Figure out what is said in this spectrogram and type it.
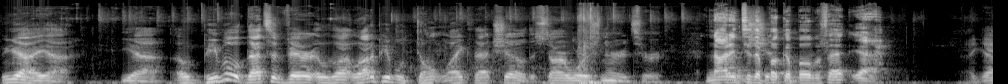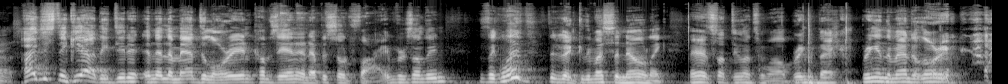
Yeah, yeah, yeah. Oh, people. That's a very a lot, a lot of people don't like that show. The Star Wars nerds are, not into the Book of Boba Fett. Yeah, I guess. I just think yeah, they did it, and then the Mandalorian comes in in episode five or something. It's like what? Like they must have known. Like, eh, it's not doing too well. Bring it back. Bring in the Mandalorian.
